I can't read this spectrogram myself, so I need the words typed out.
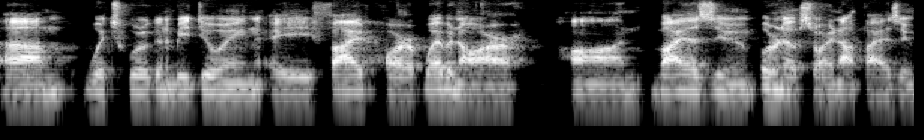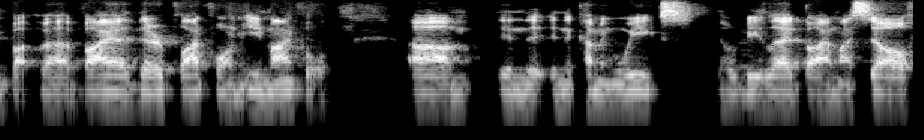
um, which we're going to be doing a five part webinar on via Zoom, or no, sorry, not via Zoom, but uh, via their platform eMindful um, in the in the coming weeks. It'll be led by myself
